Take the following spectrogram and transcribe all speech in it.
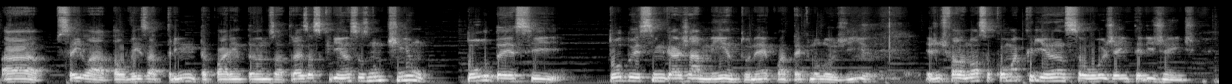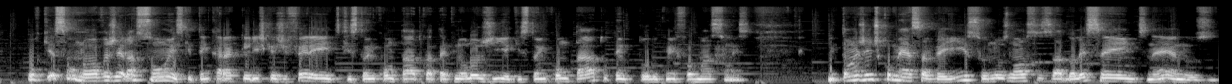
há, sei lá, talvez há 30, 40 anos atrás, as crianças não tinham todo esse, todo esse engajamento né, com a tecnologia. E a gente fala, nossa, como a criança hoje é inteligente. Porque são novas gerações que têm características diferentes, que estão em contato com a tecnologia, que estão em contato o tempo todo com informações. Então a gente começa a ver isso nos nossos adolescentes, né, nos,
